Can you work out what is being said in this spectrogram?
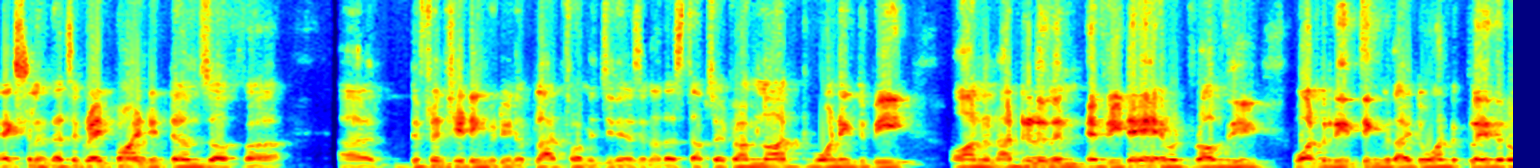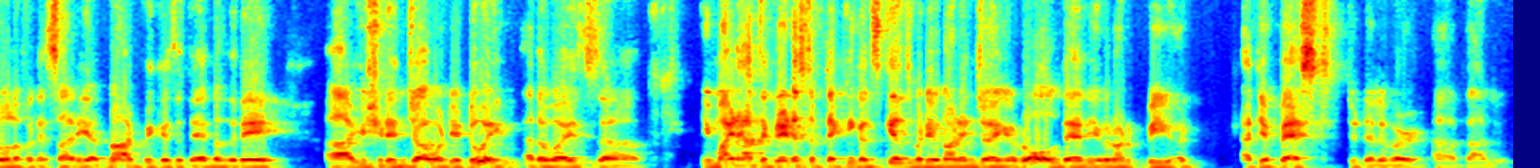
Excellent. That's a great point in terms of uh, uh, differentiating between a platform engineers and other stuff. So if I'm not wanting to be on an adrenaline every day, I would probably want to rethink whether I don't want to play the role of an SRE or not, because at the end of the day, uh, you should enjoy what you're doing. Otherwise, uh, you might have the greatest of technical skills, but you're not enjoying your role, then you're not be uh, at your best to deliver uh, value.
